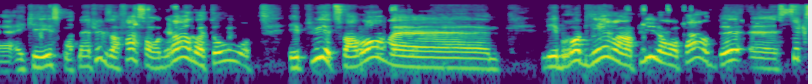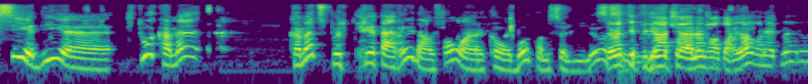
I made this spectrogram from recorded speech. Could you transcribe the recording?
euh, a.k.a. Scott Matrix, va faire son grand retour. Et puis, tu vas avoir euh, les bras bien remplis. Là, on parle de euh, Sexy Eddie. Euh, puis toi, comment, comment tu peux te préparer, dans le fond, à un combat comme celui-là? C'est un de tes plus grands challenges antérieurs, honnêtement. Là.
